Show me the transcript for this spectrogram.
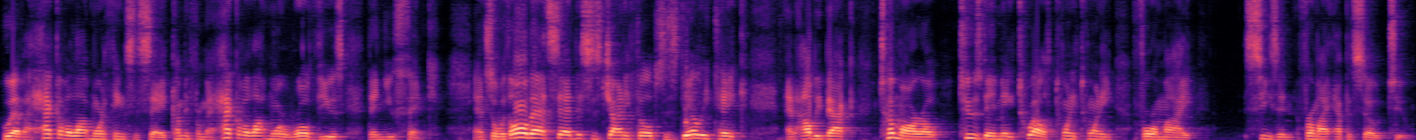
who have a heck of a lot more things to say, coming from a heck of a lot more worldviews than you think. And so, with all that said, this is Johnny Phillips' Daily Take, and I'll be back tomorrow, Tuesday, May 12th, 2020, for my season, for my episode two.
